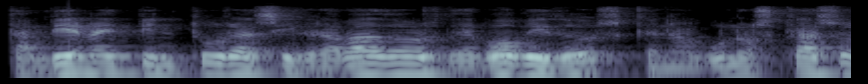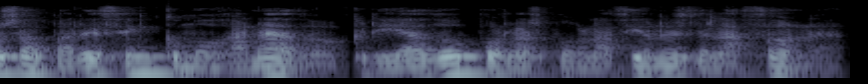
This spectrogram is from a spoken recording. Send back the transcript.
También hay pinturas y grabados de bóvidos que en algunos casos aparecen como ganado, criado por las poblaciones de la zona.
